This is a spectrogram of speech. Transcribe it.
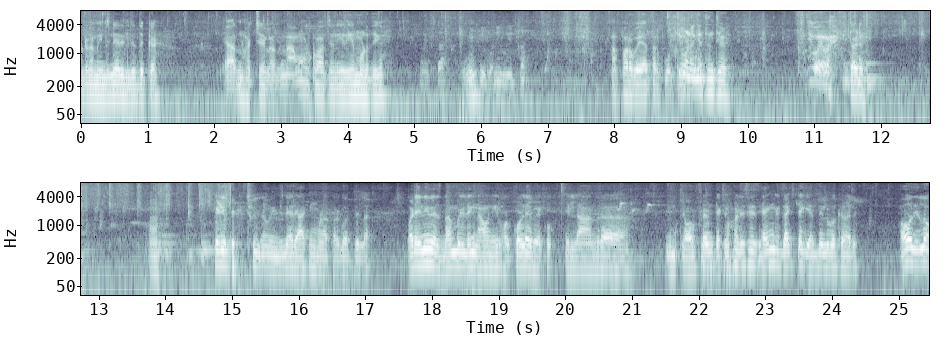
ನೋಡ್ರಿ ನಮ್ಮ ಇಂಜಿನಿಯರ್ ಇಲ್ಲಿದ್ದಕ್ಕೆ ಯಾರನ್ನೂ ಹಚ್ಚಿಲ್ಲ ಅದನ್ನ ನಾವು ನೋಡ್ಕೊಳತ್ತೀನಿ ಇದು ಏನು ಮಾಡೋದು ಈಗ? ಅಪ್ಪಾರ ಬೈಯತ್ತಾರ ಪೂರ್ತಿ ಒಣಗೈತೆ ಅಂತೇಳಿ ತಡೆ ಹಾಂ. ಹಿಡಿ ಆ್ಯಕ್ಚುಲಿ ನಮ್ಮ ಇಂಜಿನಿಯರ್ ಯಾಕೆ ಹಿಂಗೆ ಮಾಡತ್ತಾರ ಗೊತ್ತಿಲ್ಲ. ಬಟ್ ಎನಿವೇಸ್ ನಮ್ಮ ಬಿಲ್ಡಿಂಗ್ ನಾವು ನೀರು ಹೊಡ್ಕೊಳ್ಳೇಬೇಕು ಇಲ್ಲ ಅಂದ್ರೆ ನಿಮ್ಮ ಕ್ಲೌಡ್ ಫ್ರೇಮ್ ಟೆಕ್ನಾಲಜೀಸ್ ಹೆಂಗೆ ಗಟ್ಟಿಯಾಗಿ ಎದ್ದು ನಿಲ್ಬೇಕಾದ್ರೆ ಹೌದಿಲ್ಲೋ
